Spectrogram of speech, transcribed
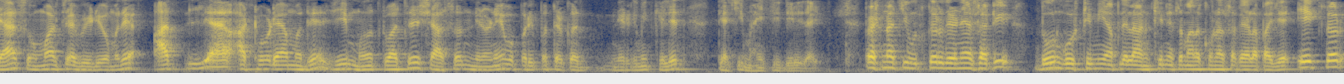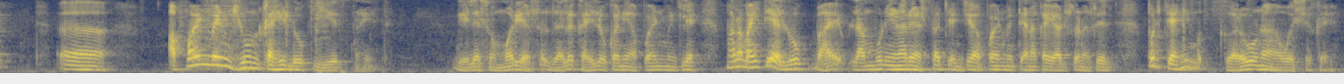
त्या सोमवारच्या व्हिडिओमध्ये आदल्या आठवड्यामध्ये जी महत्त्वाचे शासन निर्णय व परिपत्रक निर्गमित केलेत त्याची माहिती दिली जाईल. प्रश्नाची उत्तर देण्यासाठी दोन गोष्टी मी आपल्याला आणखीन याचा मला खुलासा करायला पाहिजे. एक तर अपॉइंटमेंट घेऊन काही लोक येत नाहीत. गेल्या सोमवारी असं झालं काही लोकांनी अपॉइंटमेंटले मला माहिती आहे लोक बाहेर लांबून येणारे असतात त्यांची अपॉइंटमेंट त्यांना काही अडचण असेल पण त्यांनी मग कळवणं आवश्यक आहे.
